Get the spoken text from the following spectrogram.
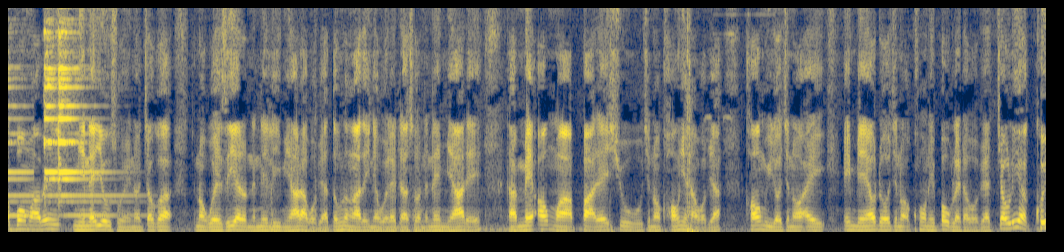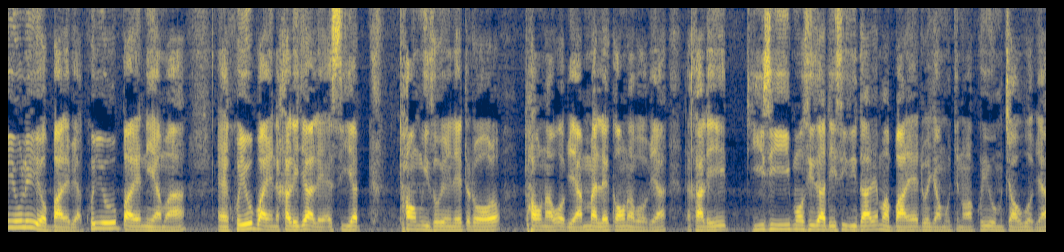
အပေါ်မှာပဲမြင်တဲ့ရုပ်ဆိုရင်တော့ကြောက်ကကျွန်တော်ဝယ်ဈေးရတော့နည်းနည်းလေးများတာပေါ့ဗျာ35သိန်းနဲ့ဝယ်လိုက်တာဆိုတော့နည်းနည်းများတယ်ဒါပေမဲ့အောက်မှာပါတဲ့ရှူကိုကျွန်တော်ခေါင်းနေတာပေါ့ဗျာခေါင်းပြီးတော့ကျွန်တော်အဲ့အိမ်ပြန်ရောက်တော့ကျွန်တော်အခွန်တွေပုတ်လိုက်တာပေါ့ဗျာကြောက်လေးကခွေးရိုးလေးရောပါတယ်ဗျခွေးရိုးပါတဲ့နေရာမှာအဲခွေးရိုးပါရင်တစ်ခါလေကြာလဲအစီကထောင်ပြီဆိုရင်လည်းတော်တော်ထောင်တာပေါ့ဗျာအမှတ်လည်းကောင်းတာပေါ့ဗျာတခါလေး ဒီစီမော်စီစာဒီစီစီသားထဲမှာပါတဲ့အတွက်ကြောင့်မို့ကျွန်တော်ခွေးကိုမကြောက်ဘူးပေါ့ဗျာ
